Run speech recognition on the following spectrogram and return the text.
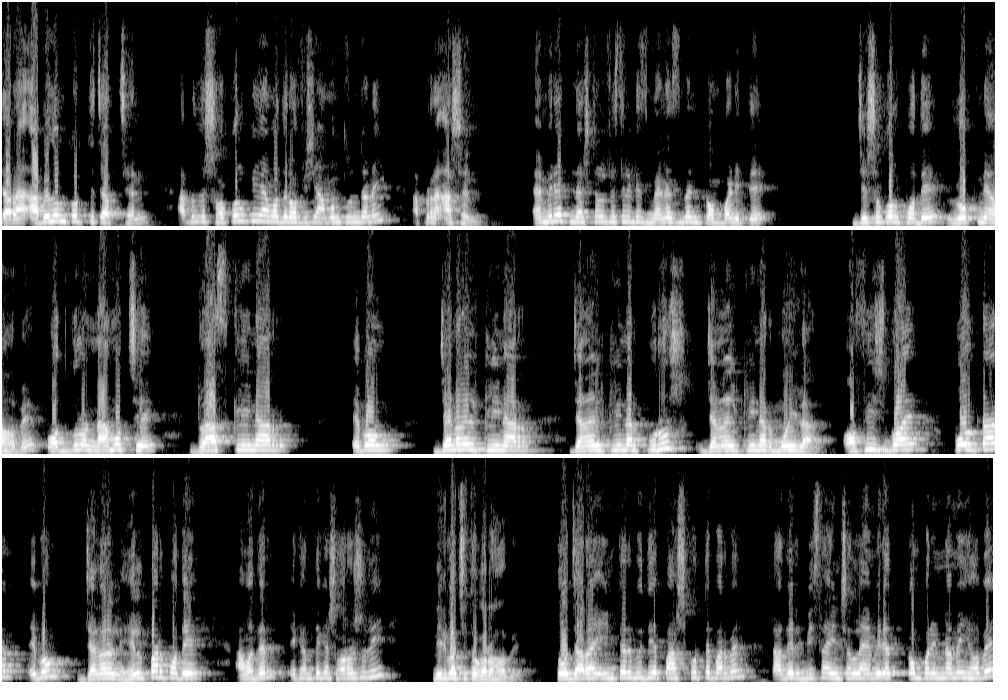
যারা আবেদন করতে চাচ্ছেন, আপনাদের সকলকেই আমাদের অফিসে আমন্ত্রণ জানাই। আপনারা আসেন। এমিরাত ন্যাশনাল ফ্যাসিলিটিস ম্যানেজমেন্ট কোম্পানিতে যে সকল পদে লোক নেওয়া হবে, পদগুলোর নাম হচ্ছে গ্লাস ক্লিনার এবং জেনারেল ক্লিনার। জেনারেল ক্লিনার পুরুষ, জেনারেল ক্লিনার মহিলা। অফিস বয় পোর্টার এবং জেনারেল হেল্পার পদে আমাদের এখান থেকে সরাসরি নির্বাচিত করা হবে। তো যারা ইন্টারভিউ দিয়ে পাশ করতে পারবেন, তাদের ভিসা ইনশাল্লাহ এমিরাত কোম্পানির নামেই হবে।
